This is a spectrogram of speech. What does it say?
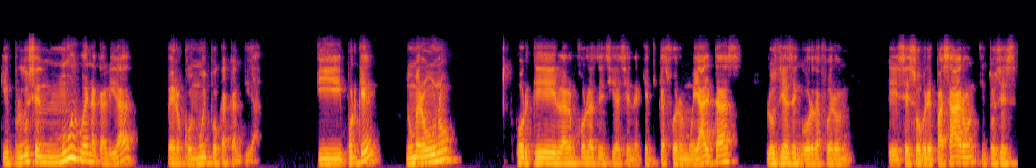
que producen muy buena calidad, pero con muy poca cantidad. ¿Y por qué? Número uno, porque a lo mejor las densidades energéticas fueron muy altas, los días de engorda fueron, eh, se sobrepasaron, entonces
